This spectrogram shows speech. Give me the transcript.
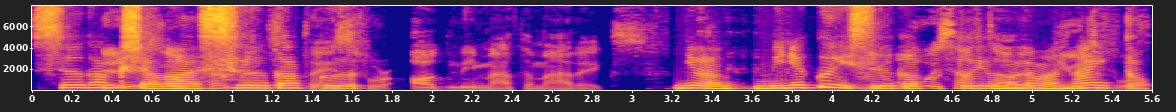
数学者は数学には醜い数学というものはないと、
